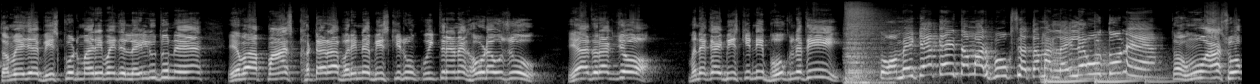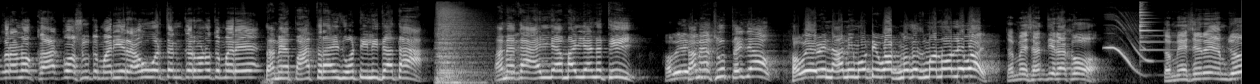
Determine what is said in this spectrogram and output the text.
તમે જે બિસ્કુટ મારી પાસેથી લઈ લીધું ને એવા પાંચ ખટારા ભરીને બિસ્કિટ હું કુતરાને ખવડાવું છું. યાદ રાખજો. મને કઈ બિસ્કિટની ભૂખ નથી. તો અમે ક્યાં કઈ તમાર ભૂખ છે? તમારે લઈ લેવું તું ને. તો હું આ છોકરાનો કાકો છું તો મારી આવું વર્તન કરવાનું તમારે? તમે પાતરાઈ ચોટી લીધા હતા અમે કઈ આલ્યા માલ્યા નથી. હવે તમે શું થઈ જાઓ. હવે એવી નાની મોટી વાત મગજમાં ન લેવાય. તમે શાંતિ રાખો. તમે છે ને એમ જો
